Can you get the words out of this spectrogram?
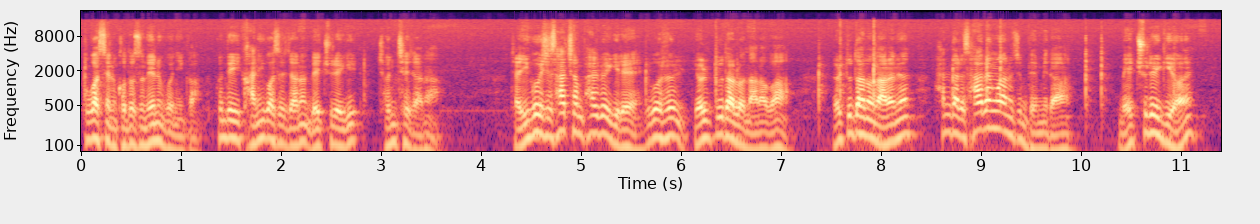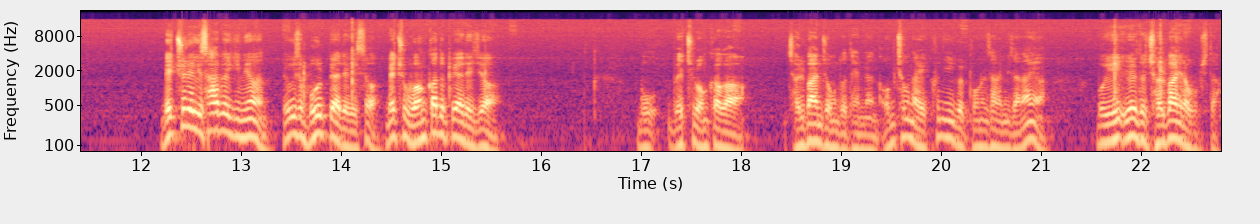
부가세는 걷어서 내는 거니까. 근데 이 간이과세자는 매출액이 전체잖아. 자, 이것이 4,800이래. 이것을 12달로 나눠봐. 12달로 나누면 한 달에 400만 원쯤 됩니다. 매출액이요. 매출액이 400이면 여기서 뭘 빼야 되겠어? 매출 원가도 빼야 되죠. 뭐 매출 원가가 절반 정도 되면 엄청나게 큰 이익을 보는 사람이잖아요. 뭐 예- 예를 들어 절반이라고 봅시다.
